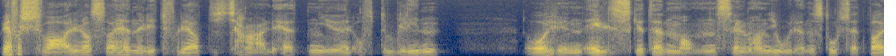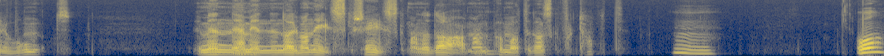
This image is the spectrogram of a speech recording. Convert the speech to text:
Og jeg forsvarer også henne litt fordi at kjærligheten gjør ofte blind. Og hun elsket den mannen selv om han gjorde henne stort sett bare vondt. Men jeg mener, når man elsker, så elsker man, og da er man på en måte ganske fortapt. Mm. Og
